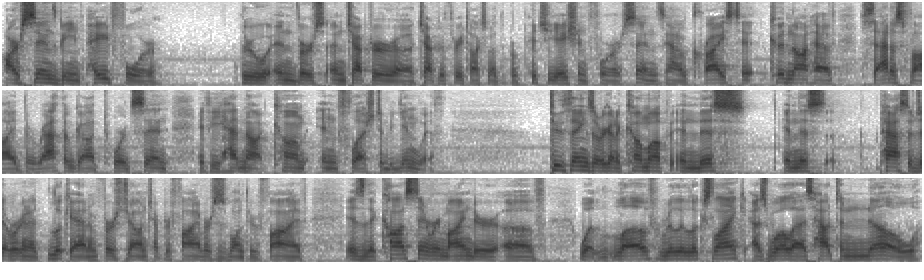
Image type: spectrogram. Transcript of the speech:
our sins being paid for through in verse in chapter uh, chapter 3 talks about the propitiation for our sins how christ could not have satisfied the wrath of god towards sin if he had not come in flesh to begin with. Two things that are going to come up in this in this passage that we're going to look at in 1 john chapter 5 verses 1 through 5 is the constant reminder of what love really looks like as well as how to know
